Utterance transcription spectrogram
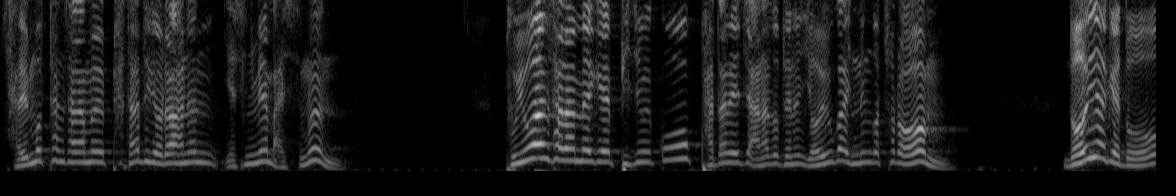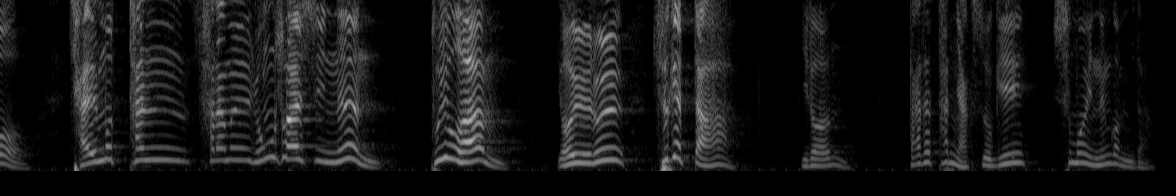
잘못한 사람을 받아들여라 하는 예수님의 말씀은 부유한 사람에게 빚을 꼭 받아내지 않아도 되는 여유가 있는 것처럼 너희에게도 잘못한 사람을 용서할 수 있는 부유함, 여유를 주겠다. 이런 따뜻한 약속이 숨어 있는 겁니다.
